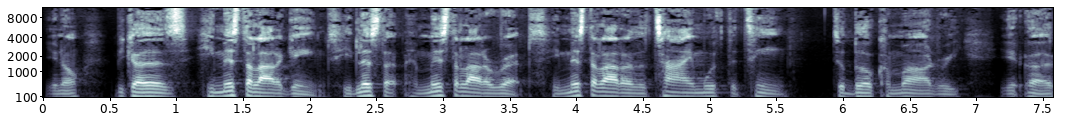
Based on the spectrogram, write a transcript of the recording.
You know, because he missed a lot of games. He missed a, he missed a lot of reps. He missed a lot of the time with the team to build camaraderie uh,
